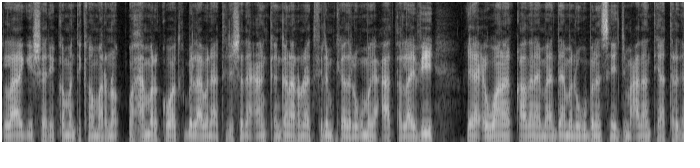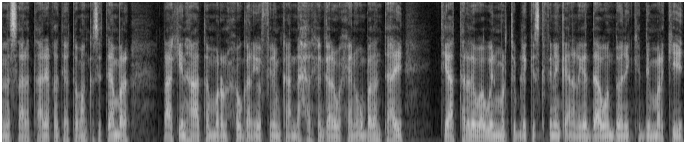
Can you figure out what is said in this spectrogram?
like iyo share iyo commenti kama marno. Waxaa mar koowaad ku bilaabanaa tirishada caanka gana ronet filimkeeda lagu magacaabo live ayaa ciwaanada qaadanaya maadaama lagu balansayay jimcadan tiyaatarada in la saaro taariikhda tobanka setembar laakiin haatan muran xoogan iyo filimkan dhexda ka gala waxayna u badan tahay tiyaatarada waaweyn multiplixiska filimka aan laga daawan doonin kadib markii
